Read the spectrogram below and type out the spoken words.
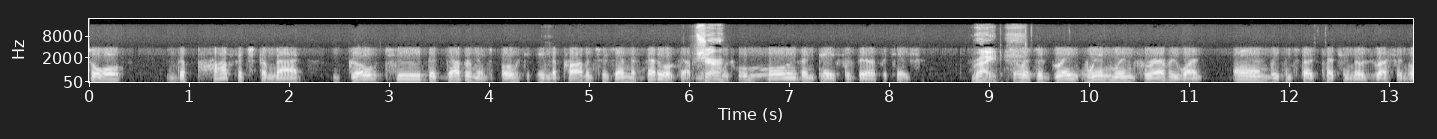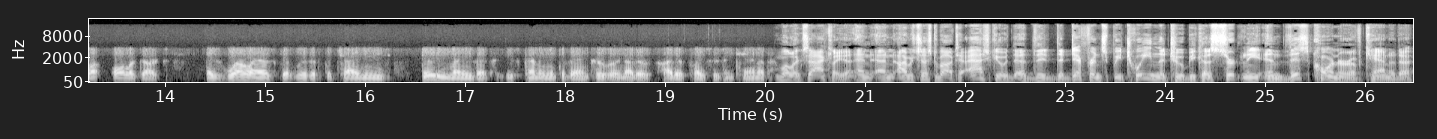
sold. The profits from that go to the governments, both in the provinces and the federal government, sure. which will more than pay for verification. Right. So it's a great win-win for everyone, and we can start catching those Russian oligarchs as well as get rid of the Chinese dirty money that is coming into Vancouver and other other places in Canada. Well, exactly, and and I was just about to ask you the, the, the difference between the two because certainly in this corner of Canada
